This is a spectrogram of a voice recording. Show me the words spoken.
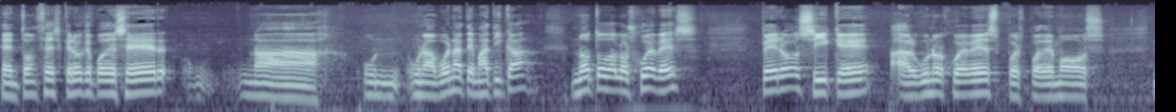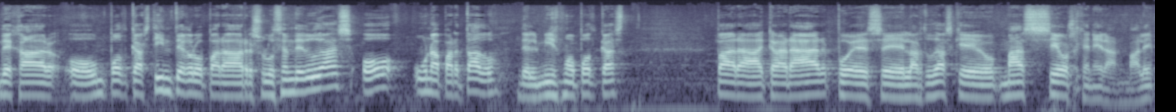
Entonces creo que puede ser una, una buena temática, no todos los jueves, pero sí que algunos jueves pues podemos dejar o un podcast íntegro para resolución de dudas o un apartado del mismo podcast para aclarar pues eh, las dudas que más se os generan, ¿vale?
